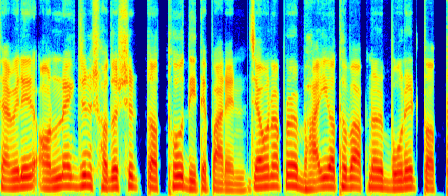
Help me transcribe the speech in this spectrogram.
ফ্যামিলির অন্য একজন সদস্যের তথ্যও দিতে পারেন। যেমন আপনার ভাই অথবা আপনার বোনের তথ্য।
